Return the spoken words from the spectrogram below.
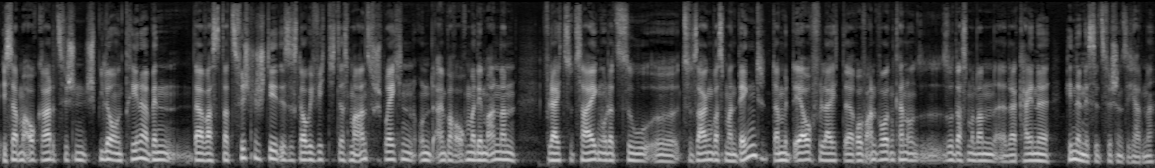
ich sag mal auch gerade zwischen Spieler und Trainer, wenn da was dazwischen steht, ist es, glaube ich, wichtig, das mal anzusprechen und einfach auch mal dem anderen vielleicht zu zeigen oder zu, äh, zu sagen, was man denkt, damit er auch vielleicht darauf antworten kann und so, dass man dann äh, da keine Hindernisse zwischen sich hat, ne?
